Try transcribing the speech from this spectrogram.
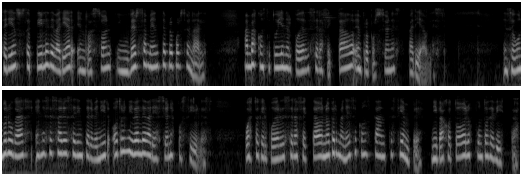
serían susceptibles de variar en razón inversamente proporcional. Ambas constituyen el poder de ser afectado en proporciones variables. En segundo lugar, es necesario hacer intervenir otro nivel de variaciones posibles, puesto que el poder de ser afectado no permanece constante siempre, ni bajo todos los puntos de vista.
